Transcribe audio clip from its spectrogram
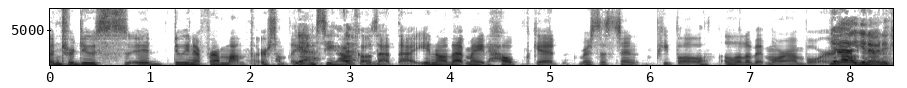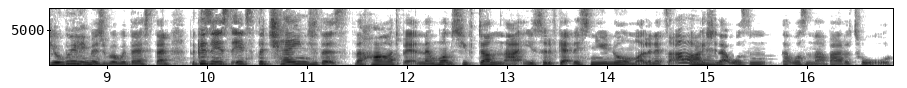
introduce it, doing it for a month or something Yeah, and see how it goes at that. You know, that might help get resistant people a little bit more on board. Yeah, you know, and if you're really miserable with this, then because it's it's the change that's the hard bit, and then once you've done that, you sort of get this new normal, and it's oh, actually, Mhm. that wasn't that wasn't that bad at all.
